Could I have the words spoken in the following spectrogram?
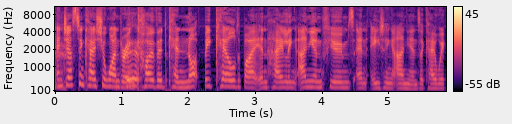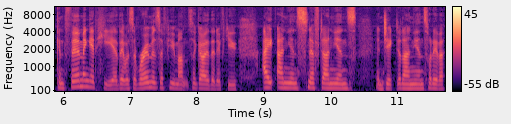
And just in case you're wondering, COVID cannot be killed by inhaling onion fumes and eating onions. Okay, we're confirming it here. There was a rumours a few months ago that if you ate onions, sniffed onions, injected onions, whatever,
